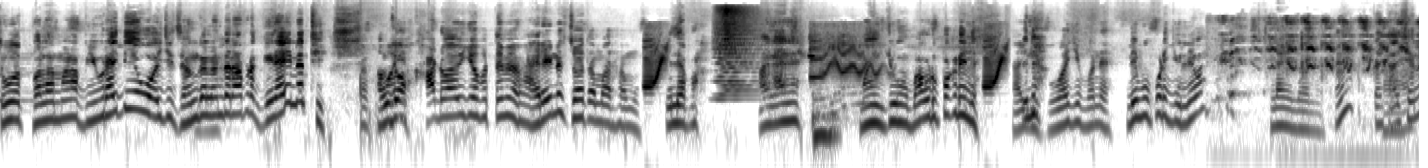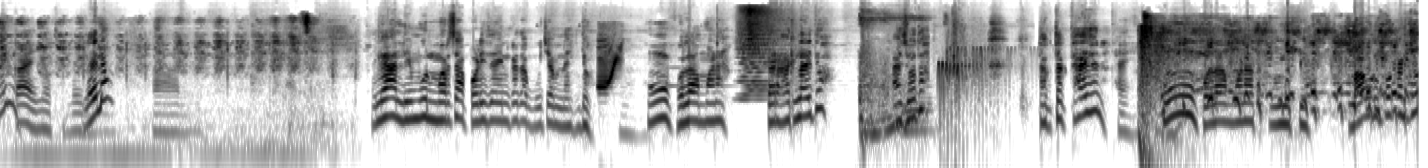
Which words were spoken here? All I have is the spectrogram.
તું ભલા માણા બીવરાઈ દે એવો હજી જંગલ અંદર આપણે ગિરાય નથી. સમજો? ખાડો આવી ગયો પણ તમે હારે ન જો તમાર સામું એટલે પણ હાલ હાલે માઈ જો બાવડું પકડી લે. એટલે ભુવાજી મને. લીંબુ પડી ગયું લેવાય. લઈ લો ને. હે કઈ થાય છે નહીં? કાંઈ ન લઈ લો. હા એટલે આ લીંબુ મરચા પડી જાય એને કરતા ગુચામ નાખી દો હું ભલા માણા તારા હાથ લાવી દો. આ જો તો ધક ધક થાય છે ને? થાય. હું ભલા માણા સુઈ છે બાવડું પકડજો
